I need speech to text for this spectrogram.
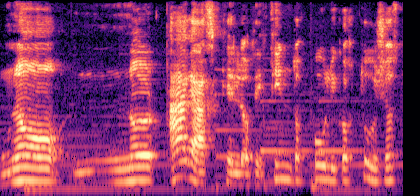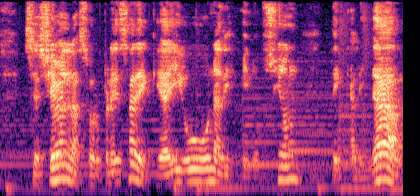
No, no hagas que los distintos públicos tuyos se lleven la sorpresa de que ahí hubo una disminución de calidad,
